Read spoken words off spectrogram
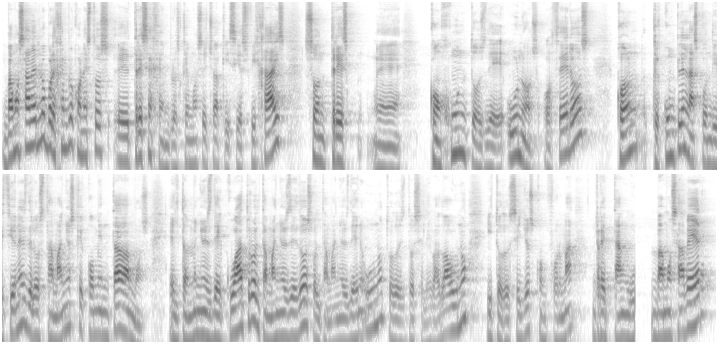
Vamos a verlo, por ejemplo, con estos eh, tres ejemplos que hemos hecho aquí. Si os fijáis, son tres eh, conjuntos de unos o ceros que cumplen las condiciones de los tamaños que comentábamos. El tamaño es de 4, el tamaño es de 2 o el tamaño es de 1, todo es 2 elevado a 1 y todos ellos con forma rectangular. Vamos a ver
